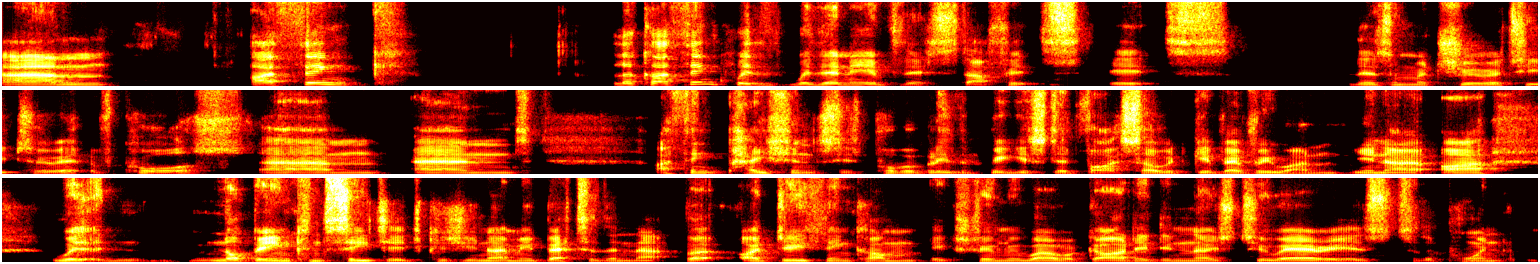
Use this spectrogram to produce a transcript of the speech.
um i think look i think with with any of this stuff it's it's there's a maturity to it, of course, um, and I think patience is probably the biggest advice I would give everyone. You know, I with not being conceited because you know me better than that, but I do think I'm extremely well regarded in those two areas to the point of,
